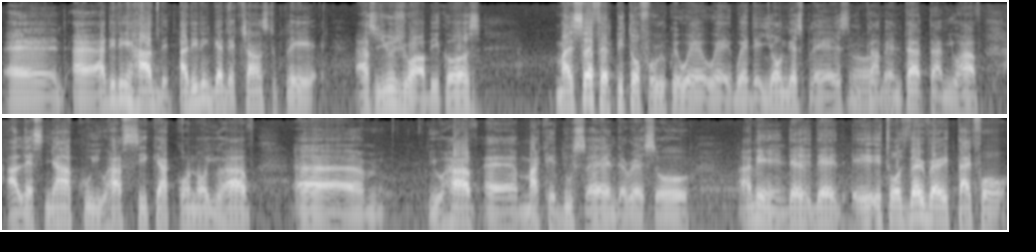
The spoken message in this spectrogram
and uh, i didn't have the i didn't get the chance to play as usual because myself and Peter Ofori-Quaye were, were, were the youngest players in Oh, camp. okay. And that time you have Alex Nyarko, you have CK Akonnor, you have um, you have uh, Makeduse and the rest. So, I mean, the, the, it was very, very tight for,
